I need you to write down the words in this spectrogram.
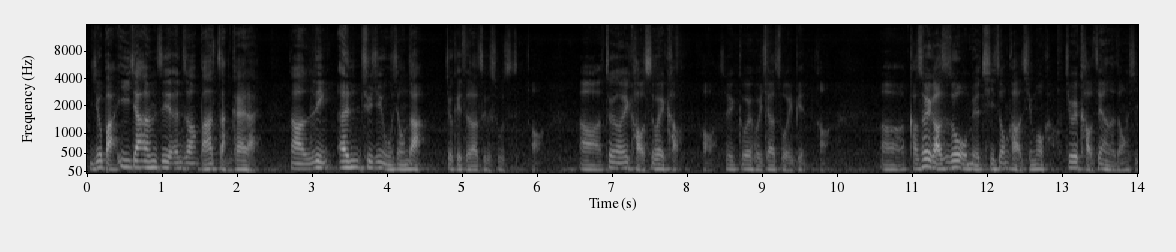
你就把一加 n 分之一的 n 次方把它展开来，那令 n 趋近于无穷大，就可以得到这个数字。哦，啊，这个东西考试会考，好，所以各位回家做一遍。啊，呃，考试会考是说我们有期中考、期末考，就会考这样的东西。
